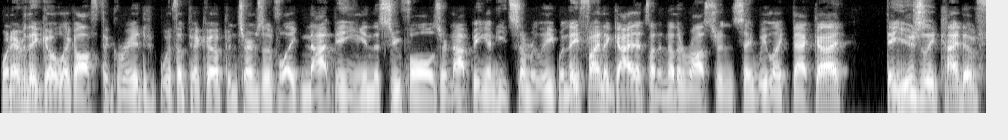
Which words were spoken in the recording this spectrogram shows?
whenever they go like off the grid with a pickup in terms of like not being in the Sioux Falls or not being in Heat Summer League, when they find a guy that's on another roster and say we like that guy, they usually kind of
